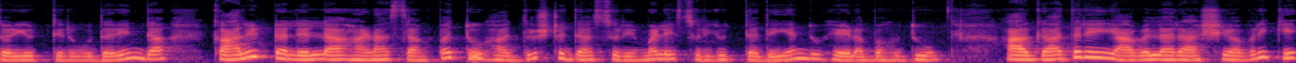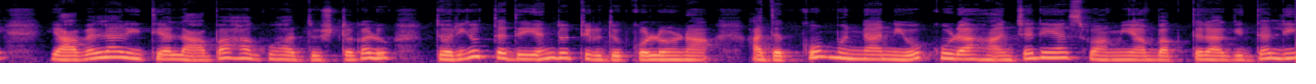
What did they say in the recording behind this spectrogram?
ದೊರೆಯುತ್ತಿರುವುದರಿಂದ ಕಾಲಿಟ್ಟಲೆಲ್ಲ ಹಣ ಸಂಪತ್ತು ಅದೃಷ್ಟದ ಸುರಿಮಳೆ ಸುರಿಯುತ್ತದೆ ಎಂದು ಹೇಳಬಹುದು. ಹಾಗಾದರೆ ಯಾವೆಲ್ಲ ರಾಶಿಯವರಿಗೆ ಯಾವೆಲ್ಲ ರೀತಿಯ ಲಾಭ ಹಾಗೂ ಅದೃಷ್ಟಗಳು ದೊರೆಯುತ್ತದೆ ಎಂದು ತಿಳಿದುಕೊಳ್ಳೋಣ. ಅದಕ್ಕೂ ಮುನ್ನ ನೀವು ಕೂಡ ಆಂಜನೇಯ ಸ್ವಾಮಿಯ ಭಕ್ತರಾಗಿದ್ದಲ್ಲಿ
